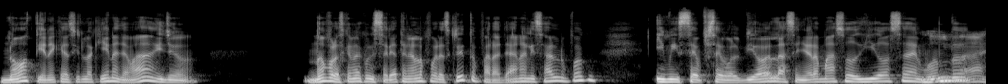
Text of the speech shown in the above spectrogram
No, tiene que decirlo aquí en la llamada. Y yo, no, pero es que me gustaría tenerlo por escrito para ya analizarlo un poco. Y me, se, se volvió la señora más odiosa del mundo Mm,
